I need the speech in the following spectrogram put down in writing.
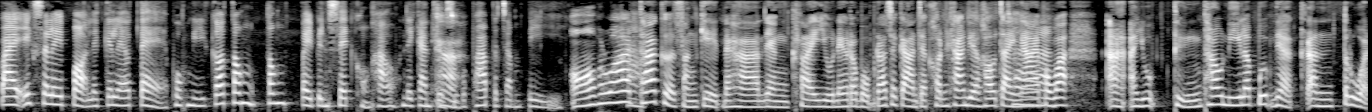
ไปเอ็กซเรย์ปอดอะไรก็แล้ว แต่พวกนี้ก็ต้องต้องไปเป็นเซตของเขาในการตรวจสุขภาพประจำปีอ๋อเพราะว่าค่ะถ้าเกิดสังเกตนะคะอย่างใครอยู่ในระบบราชการจะค่อนข้างที่จะเข้าใจง่ายค่ะเพราะว่าอะอายุถึงเท่านี้แล้วปุ๊บเนี่ยการตรวจ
